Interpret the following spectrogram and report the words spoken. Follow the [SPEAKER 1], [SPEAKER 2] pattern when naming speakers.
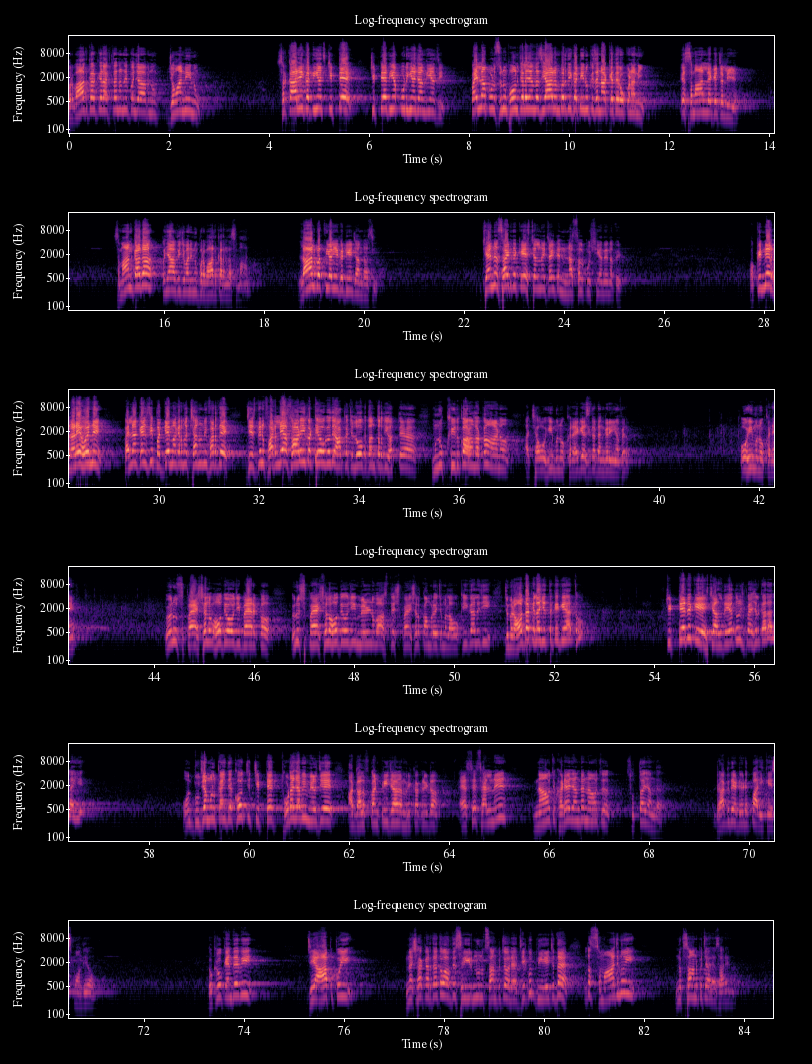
[SPEAKER 1] ਬਰਬਾਦ ਕਰਕੇ ਰੱਖਤਾ ਇਹਨਾਂ ਨੇ ਪੰਜਾਬ ਨੂੰ, ਜਵਾਨੀ ਨੂੰ। ਸਰਕਾਰੀ ਗੱਡੀਆਂ 'ਚ ਚਿੱਟੇ ਚਿੱਟੇ ਦੀਆਂ ਪੁੜੀਆਂ ਜਾਂਦੀਆਂ ਸੀ। ਪਹਿਲਾਂ ਪੁਲਿਸ ਨੂੰ ਫੋਨ ਚਲਾ ਜਾਂਦਾ ਸੀ, ਆਹ ਨੰਬਰ ਦੀ ਗੱਡੀ ਨੂੰ ਕਿਸੇ ਨਾਕੇ ਤੇ ਰੋਕਣਾ ਨਹੀਂ। ਇਹ ਸਮਾਨ ਲੈ ਕੇ ਚੱਲੀ ਹੈ। ਸਮਾਨ ਕਾਦਾ ਪੰਜਾਬ ਦੀ ਜਵਾਨੀ ਨੂੰ ਬਰਬਾਦ ਕਰਨ ਦਾ ਸਮਾਨ। ਲਾਲ ਬੱਤੀ ਵਾਲੀਆਂ ਗੱਡੀਆਂ ਜਾਂਦਾ ਸੀ। ਜੈਨੋਸਾਈਡ ਦੇ ਕੇਸ ਚੱਲਣੇ ਚਾਹੀਦੇ ਨਸਲ ਕੁਸ਼ੀਆਂ ਦੇ ਇਹਨਾਂ ਤੇ। ਉਹ ਕਿੰਨੇ ਰਲੇ ਹੋਏ ਨੇ? ਪਹਿਲਾਂ ਕਹਿੰਦੇ ਸੀ ਵੱਡੇ ਮਗਰਮੱਛਾਂ ਨੂੰ ਨਹੀਂ ਫੜਦੇ। ਜਿਸ ਦਿਨ ਫੜ ਲਿਆ, ਸਾਰੇ ਇਕੱਠੇ ਹੋ ਗਏ, ਉਹਦੇ ਹੱਕ 'ਚ ਲੋਕਤੰਤਰ ਦੀ ਹੱਤਿਆ, ਮਨੁੱਖੀ ਅਧਿਕਾਰਾਂ ਦਾ ਘਾਣ। ਅੱਛਾ, ਉਹੀ ਮਨੁੱਖ ਰਹਿ ਗਿਆ ਅਸੀਂ ਤਾਂ ਡੰਗਰ ਹੀ ਆ ਫਿਰ। ਉਹੀ ਮਨੁੱਖ ਨੇ। ਉਹਨੂੰ ਸਪੈਸ਼ਲ ਹੋ ਦਿਓ ਜੀ, ਬੈਰਕ। ਉਹਨੂੰ ਸਪੈਸ਼ਲ ਹੋ ਦਿਓ ਜੀ, ਮਿਲਣ ਵਾਸਤੇ ਸਪੈਸ਼ਲ ਕਮਰੇ 'ਚ ਮਿਲਾਓ। ਕੀ ਗੱਲ ਜੀ? ਜਮਰੌਦ ਦਾ ਕਿਲਾ ਜਿੱਤ ਕੇ ਗਿਆ ਤੂੰ ਚਿੱਟੇ ਦੇ ਕੇਸ ਚੱਲਦੇ ਆ ਤੁਹਾਨੂੰ ਸਪੈਸ਼ਲ ਕਾਹਦਾ ਲਾਈਏ? ਉਹ ਦੂਜੇ ਮੁਲਕਾਂ 'ਚ ਦੇਖੋ ਚਿੱਟੇ ਥੋੜਾ ਜਿਹਾ ਵੀ ਮਿਲ ਜੇ। ਆ ਗਲਫ ਕੰਟਰੀ ਜਾਂ ਅਮਰੀਕਾ ਕੈਨੇਡਾ ਐਸੇ ਸੈੱਲ ਨੇ ਨਾ ਉਹ 'ਚ ਖੜਿਆ ਜਾਂਦਾ ਨਾ ਉਹ 'ਚ ਸੁੱਤਾ ਜਾਂਦਾ। ਡਰੱਗ ਦੇ ਏਡੇ ਏਡੇ ਭਾਰੀ ਕੇਸ ਪਾਉਂਦੇ ਆ ਉਹ। ਕਿਉਂਕਿ ਉਹ ਕਹਿੰਦੇ ਵੀ ਜੇ ਆਪ ਕੋਈ ਨਸ਼ਾ ਕਰਦਾ ਤਾਂ ਉਹ ਆਪਦੇ ਸਰੀਰ ਨੂੰ ਨੁਕਸਾਨ ਪਹੁੰਚਾ ਰਿਹਾ। ਜੇ ਕੋਈ ਵੇਚਦਾ ਹੈ, ਉਹ ਤਾਂ ਸਮਾਜ ਨੂੰ ਹੀ ਨੁਕਸਾਨ ਪਹੁੰਚਾ ਰਿਹਾ ਸਾਰੇ ਨੂੰ।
